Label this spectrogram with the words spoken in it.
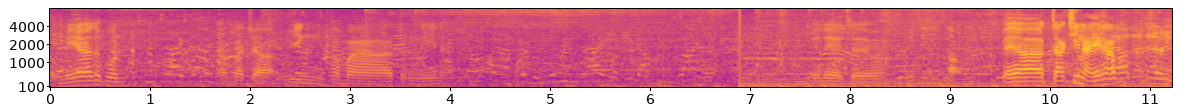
ตรงนี้นะทุกคนเราก็จะวิ่งเข้ามาตรงนี้นะครับไม่แน่ใจว่าไปอ่าจากที่ไหนครับ Sorry,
